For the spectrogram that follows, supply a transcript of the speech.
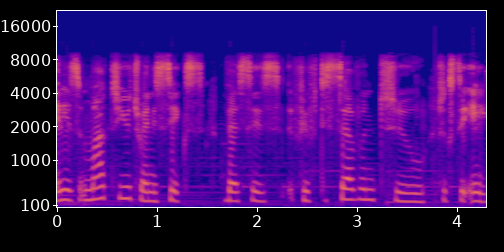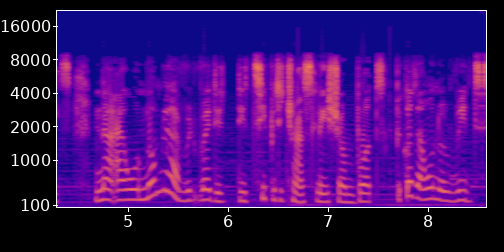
It is Matthew 26, verses 57 to 68. Now, I will normally have read the, the TPT translation, but because I want to read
